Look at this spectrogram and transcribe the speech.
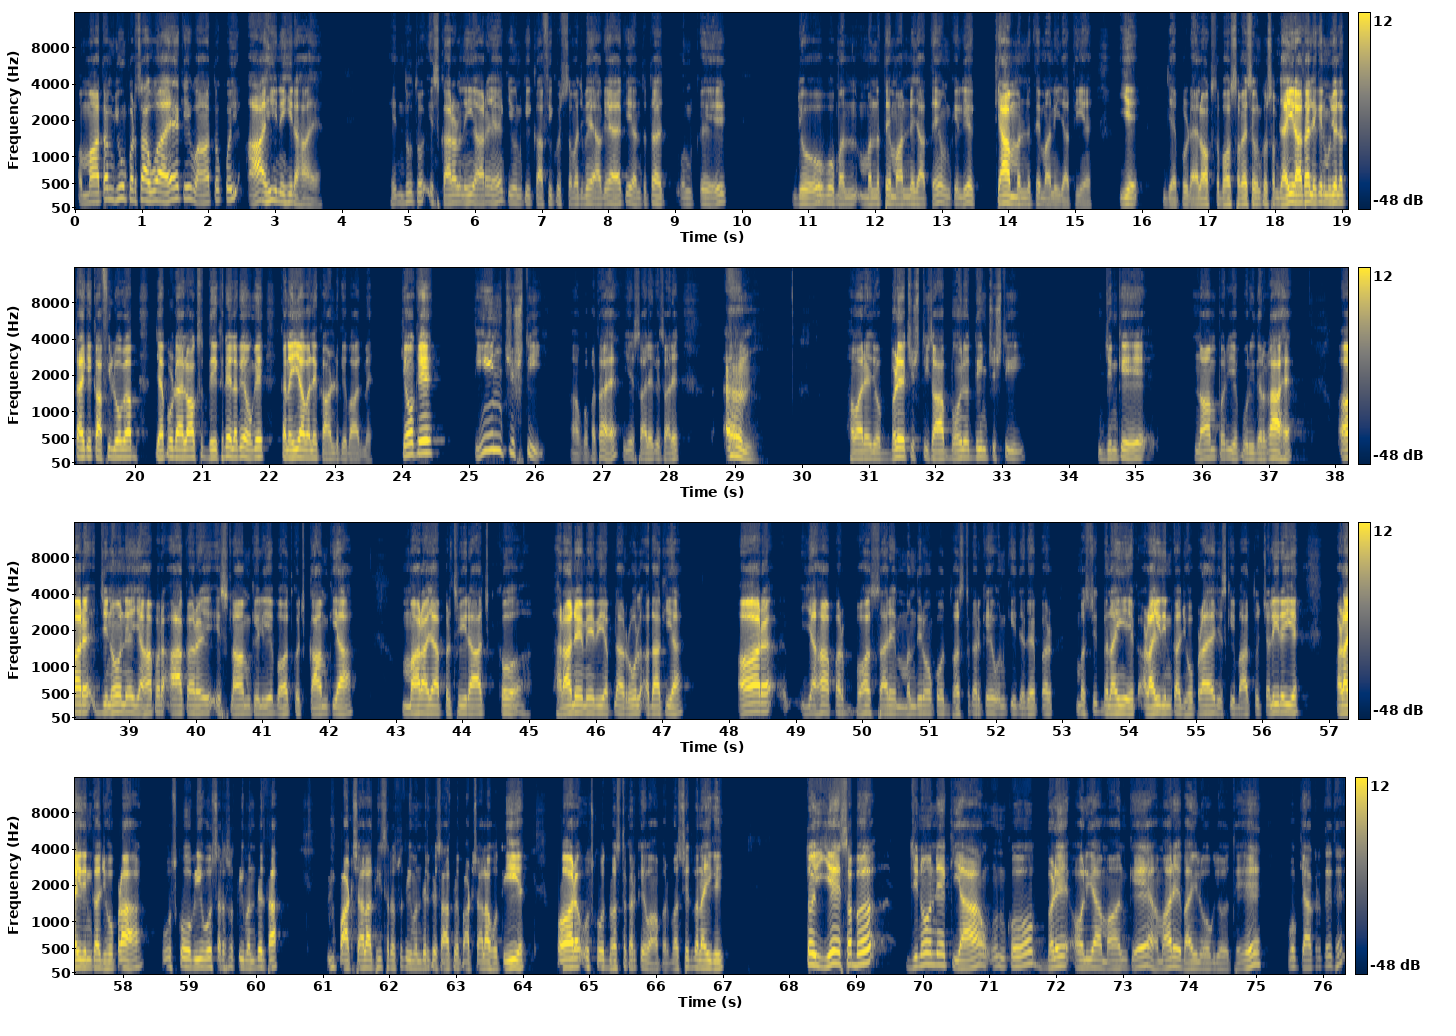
اور ماتم یوں پرسا ہوا ہے کہ وہاں تو کوئی آ ہی نہیں رہا ہے۔ ہندو تو اس کارن نہیں آ رہے ہیں کہ ان کی کافی کچھ سمجھ میں آ گیا ہے کہ انتتہ ان کے جو وہ منتیں ماننے جاتے ہیں، ان کے لیے کیا منتیں مانی جاتی ہیں۔ یہ جے پور ڈائلاگس تو بہت سمے سے ان کو سمجھا ہی رہا تھا، لیکن مجھے لگتا ہے کہ کافی لوگ اب جے پور ڈائلاگس دیکھنے لگے ہوں گے کنہیا والے کانڈ کے بعد میں۔ کیونکہ تین چشتی، آپ کو پتا ہے، یہ سارے کے سارے ہمارے جو بڑے چشتی صاحب موین الدین چشتی، جن کے نام پر یہ پوری درگاہ ہے، اور جنہوں نے یہاں پر آ کر اسلام کے لیے بہت کچھ کام کیا۔ مہاراجہ پرتھوی راج کو ہرانے میں بھی اپنا رول ادا کیا اور یہاں پر بہت سارے مندروں کو دھوست کر کے ان کی جگہ پر مسجد بنائی۔ ایک اڑائی دن کا جھوپڑا ہے، جس کی بات تو چلی رہی ہے۔ اڑائی دن کا جھوپڑا، اس کو بھی وہ سرسوتی مندر تھا۔ پاٹشالہ تھی، سرسوتی مندر کے ساتھ میں پاٹشالہ ہوتی ہی ہے اور اس کو دھوست کر کے وہاں پر مسجد بنائی گئی۔ تو یہ سب جنہوں نے کیا، ان کو بڑے اولیاء مان کے ہمارے بھائی لوگ جو تھے وہ کیا کرتے تھے؟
